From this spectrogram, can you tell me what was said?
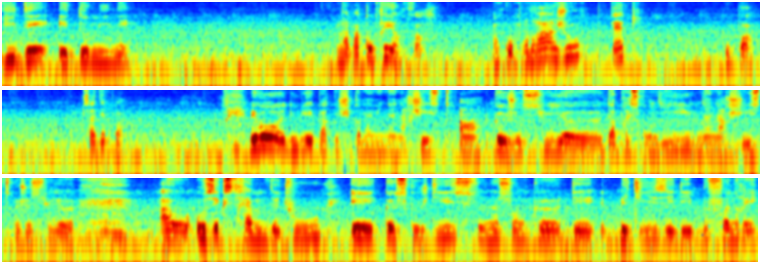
guider et dominer. On n'a pas compris encore. On comprendra un jour, peut-être, ou pas. Ça dépend. Mais bon, n'oubliez pas que je suis quand même une anarchiste, hein, que je suis, euh, d'après ce qu'on dit, une anarchiste, que je suis euh, aux extrêmes de tout, et que ce que je dis, ce ne sont que des bêtises et des bouffonneries.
